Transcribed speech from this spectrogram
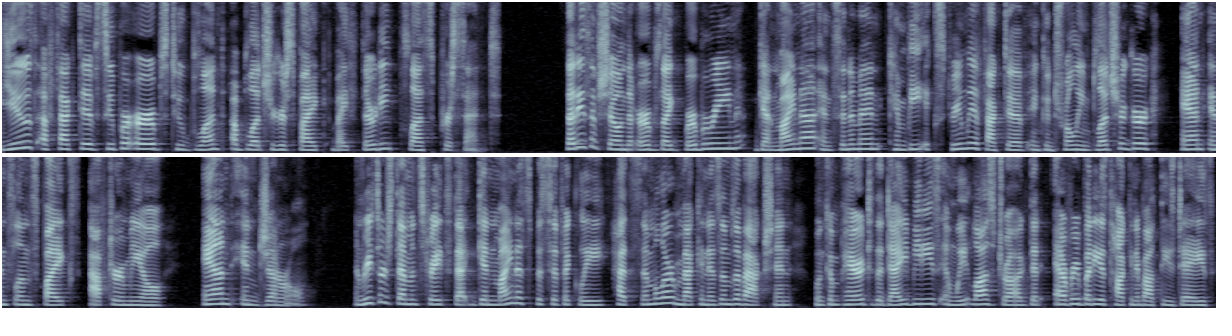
Use effective super herbs to blunt a blood sugar spike by 30 plus percent. Studies have shown that herbs like berberine, gymnema, and cinnamon can be extremely effective in controlling blood sugar and insulin spikes after a meal and in general. And research demonstrates that gymnema specifically had similar mechanisms of action when compared to the diabetes and weight loss drug that everybody is talking about these days,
